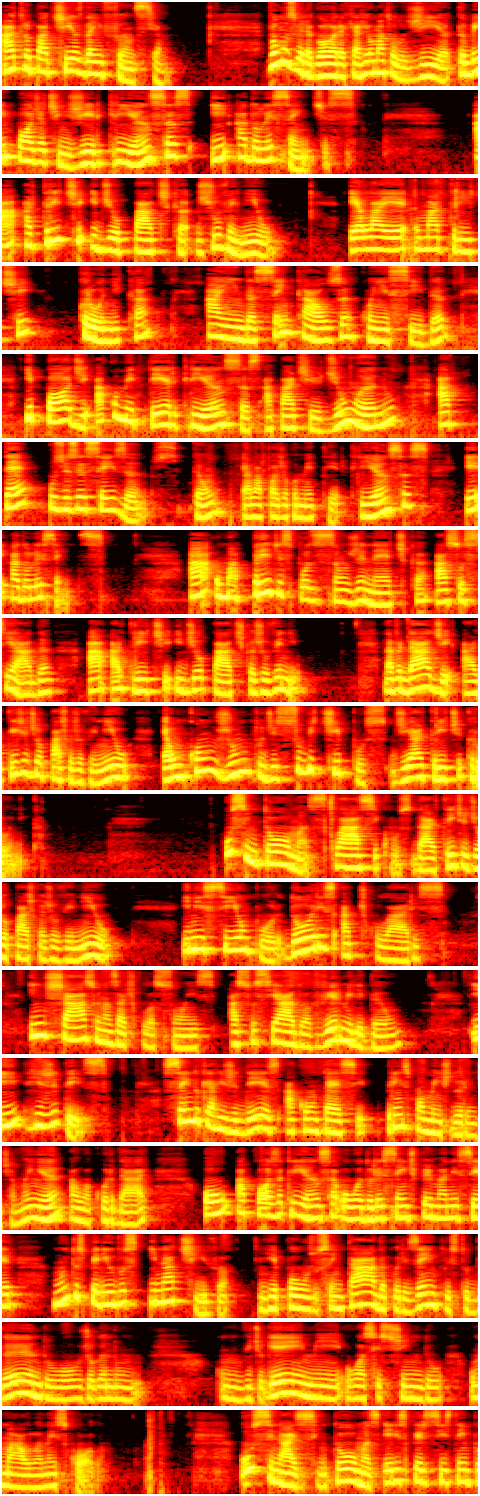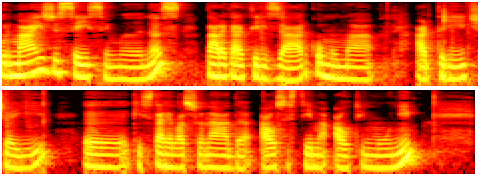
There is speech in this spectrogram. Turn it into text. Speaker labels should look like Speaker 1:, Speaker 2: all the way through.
Speaker 1: Artropatias da infância. Vamos ver agora que a reumatologia também pode atingir crianças e adolescentes. A artrite idiopática juvenil, ela é uma artrite crônica, ainda sem causa conhecida, e pode acometer crianças a partir de um ano até os 16 anos. Então, ela pode acometer crianças e adolescentes há uma predisposição genética associada à artrite idiopática juvenil. Na verdade, a artrite idiopática juvenil é um conjunto de subtipos de artrite crônica. Os sintomas clássicos da artrite idiopática juvenil iniciam por dores articulares, inchaço nas articulações associado a vermelhidão e rigidez sendo que a rigidez acontece principalmente durante a manhã, ao acordar, ou após a criança ou adolescente permanecer muitos períodos inativa, em repouso sentada, por exemplo, estudando ou jogando um, um videogame ou assistindo uma aula na escola. Os sinais e sintomas, eles persistem por mais de seis semanas para caracterizar como uma artrite aí, uh, que está relacionada ao sistema autoimune.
